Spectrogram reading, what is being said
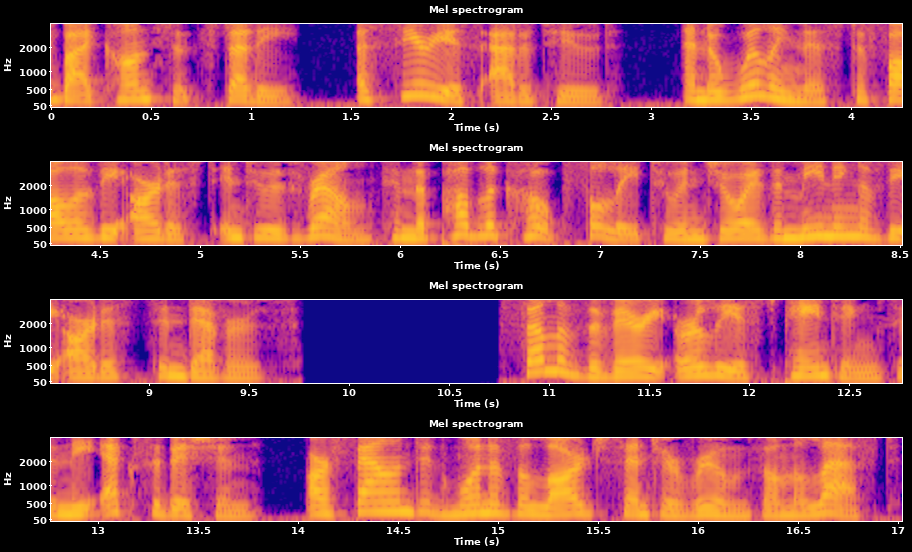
by constant study, a serious attitude, and a willingness to follow the artist into his realm can the public hope fully to enjoy the meaning of the artist's endeavors. Some of the very earliest paintings in the exhibition are found in one of the large center rooms on the left,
